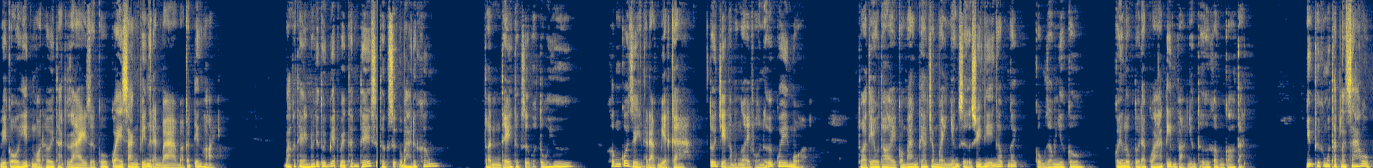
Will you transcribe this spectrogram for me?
Vì cô hít một hơi thật dài Rồi cô quay sang phía người đàn bà Và cất tiếng hỏi. Bà có thể nói cho tôi biết về thân thế sự thực sự của bà được không? Thân thế thực sự của tôi ư? Không có gì là đặc biệt cả. Tôi chỉ là một người phụ nữ quê mùa. Thuở thiếu thời có mang theo cho mình những sự suy nghĩ ngốc nghếch Cũng giống như cô Có những lúc tôi đã quá tin vào những thứ không có thật Những thứ không có thật là sao?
